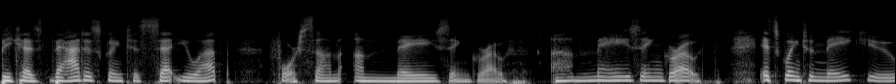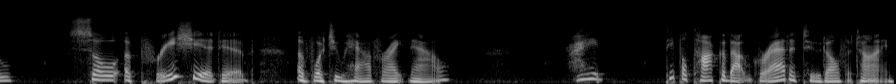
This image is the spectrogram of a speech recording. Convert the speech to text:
Because that is going to set you up for some amazing growth. Amazing growth. It's going to make you so appreciative of what you have right now. Right? People talk about gratitude all the time.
